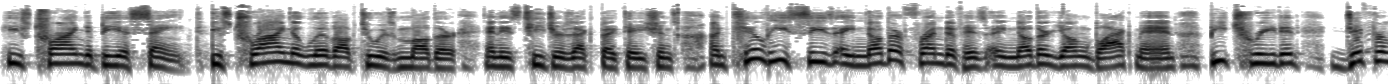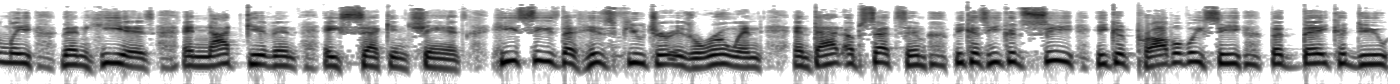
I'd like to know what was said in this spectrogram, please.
he's trying to be a saint. He's trying to live up to his mother and his teacher's expectations until he sees another friend of his, another young black man, be treated differently than he is and not given a second chance. He sees that his future is ruined and that upsets him because he could see, he could probably see that they could do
